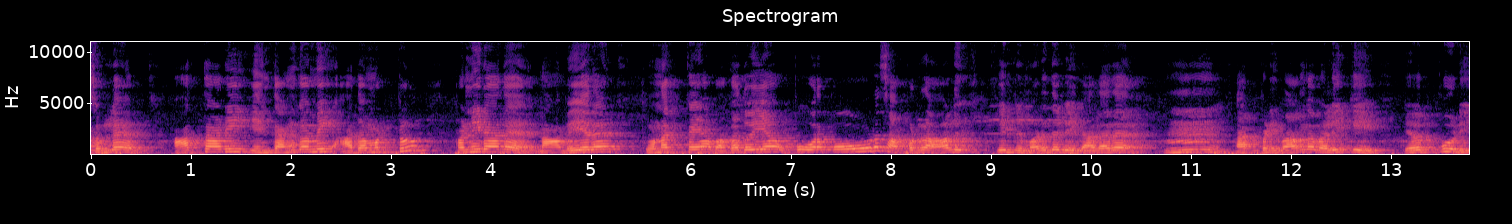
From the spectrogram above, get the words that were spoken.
சொல்ல ஆத்தாடி என் தங்கமே அதை மட்டும் பண்ணிடாத. நான் வேற உனக்கையா வகதையா உப்பு உரப்போடு சாப்பிட்ற ஆள் என்று மருதவேல் அலற ம் அப்படி வாங்க வலிக்கு எப்படி?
